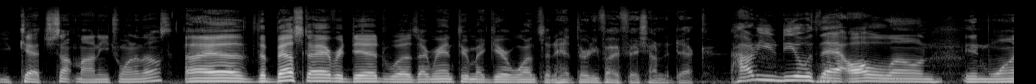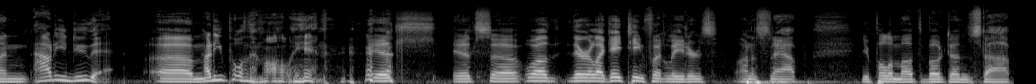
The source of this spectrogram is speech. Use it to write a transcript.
you catch something on each one of those? Uh, the best I ever did was I ran through my gear once and I had 35 fish on the deck. How do you deal with that all alone in one? How do you do that? Um, How do you pull them all in? it's it's uh, well, they're like 18 foot leaders on a snap. You pull them out, the boat doesn't stop,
